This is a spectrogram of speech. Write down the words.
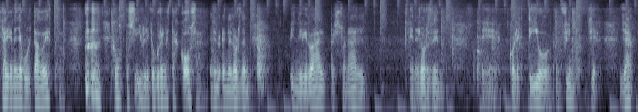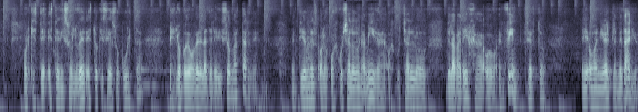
que alguien haya ocultado esto. ¿Cómo es posible que ocurran estas cosas en el, en el orden individual, personal, en el orden eh, colectivo, en fin? sí, ya, porque este, este disolver, esto que se desoculta, lo podemos ver en la televisión más tarde. ¿Me entiendes? O, lo- o escucharlo de una amiga, o escucharlo de la pareja, o en fin, ¿cierto? Eh, o a nivel planetario.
